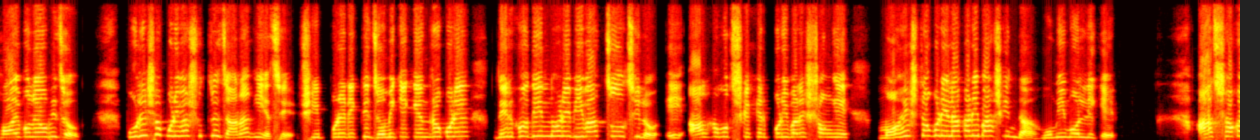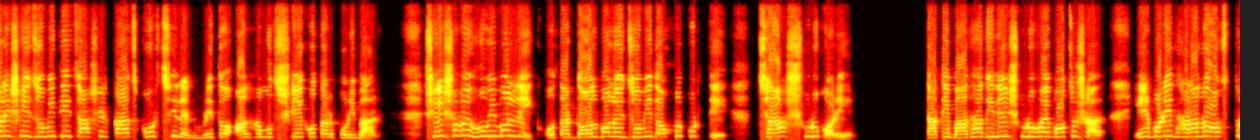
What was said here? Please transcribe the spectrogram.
হয় বলে অভিযোগ। পুলিশ ও পরিবার সূত্রে জানা গিয়েছে, শিবপুরের একটি জমিকে কেন্দ্র করে দীর্ঘদিন ধরে বিবাদ চলছিল এই আল হামুদ শেখের পরিবারের সঙ্গে মহেশনগর এলাকারই বাসিন্দা হুমি মল্লিকের। আজ সকালে সেই জমিতেই চাষের কাজ করছিলেন মৃত আলহামুদ শেখ ও তার পরিবার। সেই সময় হুমি মল্লিক ও তার দলবল ওই জমি দখল করতে চাষ শুরু করে। তাতে বাধা দিলেই শুরু হয় বচসা এরপরে ধারালো অস্ত্র,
